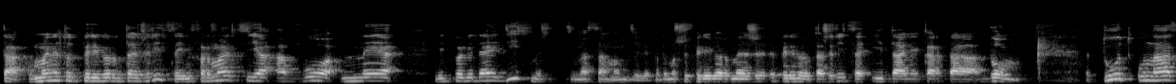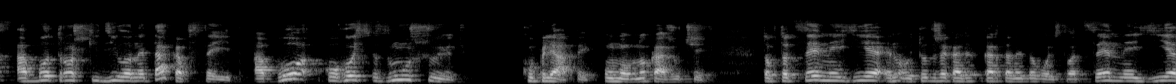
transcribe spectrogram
Так, у мене тут перевернута жриця. Інформація або не відповідає дійсності на самом деле, тому що перевернута, ж- перевернута жриця і далі карта дом. Тут у нас або трошки діло не так обстоїть, або когось змушують купляти, умовно кажучи. Тобто, це не є. Ну і тут вже карта недовольства. Це не є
